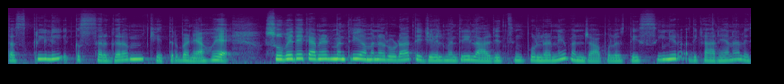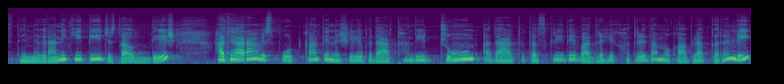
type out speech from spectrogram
ਤਸਕਰੀ ਲਈ ਇੱਕ ਸਰਗਰਮ ਖੇਤਰ ਬਣਿਆ ਹੋਇਆ ਹੈ। ਸੂਬੇ ਦੇ ਕੈਬਨਿਟ ਮੰਤਰੀ ਅਮਨ ਅਰੋੜਾ ਤੇ ਜੇਲ੍ਹ ਮੰਤਰੀ ਲਾਲਜੀਤ ਸਿੰਘ ਭੁੱਲਰ ਨੇ ਪੰਜਾਬ ਪੁਲਿਸ ਦੇ ਸੀਨੀਅਰ ਅਧਿਕਾਰੀਆਂ ਨਾਲ ਇਸ ਦੀ ਨਿਗਰਾਨੀ ਕੀਤੀ, ਜਿਸ ਦਾ ਉਦੇਸ਼ ਹਥਿਆਰਾਂ, ਵਿਸਫੋਟਕਾਂ ਤੇ ਨਸ਼ੀਲੇ ਪਦਾਰਥਾਂ ਦੀ ਡਰੋਨ ਆਧਾਰਿਤ ਤਸਕਰੀ ਦੇ ਵੱਧ ਰਹੇ ਖਤਰੇ ਦਾ ਮੁਕਾਬਲਾ ਕਰਨ ਲਈ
